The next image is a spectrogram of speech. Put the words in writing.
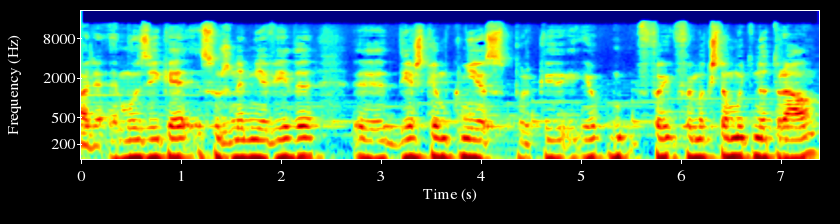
Olha, a música surge na minha vida uh, desde que eu me conheço, porque eu, foi, foi uma questão muito natural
